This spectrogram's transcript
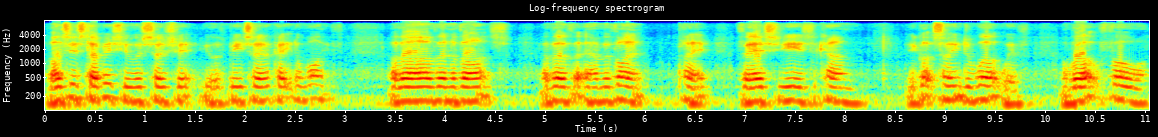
Once you established, you associate, you will be associated a wife of our an advance of a, have a violent planet for years to come. You've got something to work with and work for.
